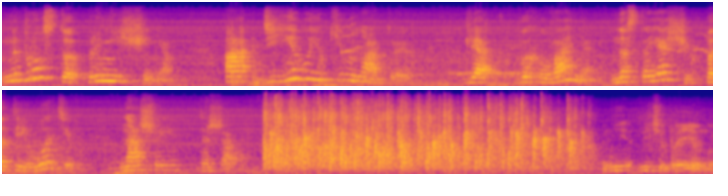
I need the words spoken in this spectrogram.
не просто приміщенням, а дієвою кімнатою для виховання настоящих патріотів нашої держави. Мені двічі приємно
